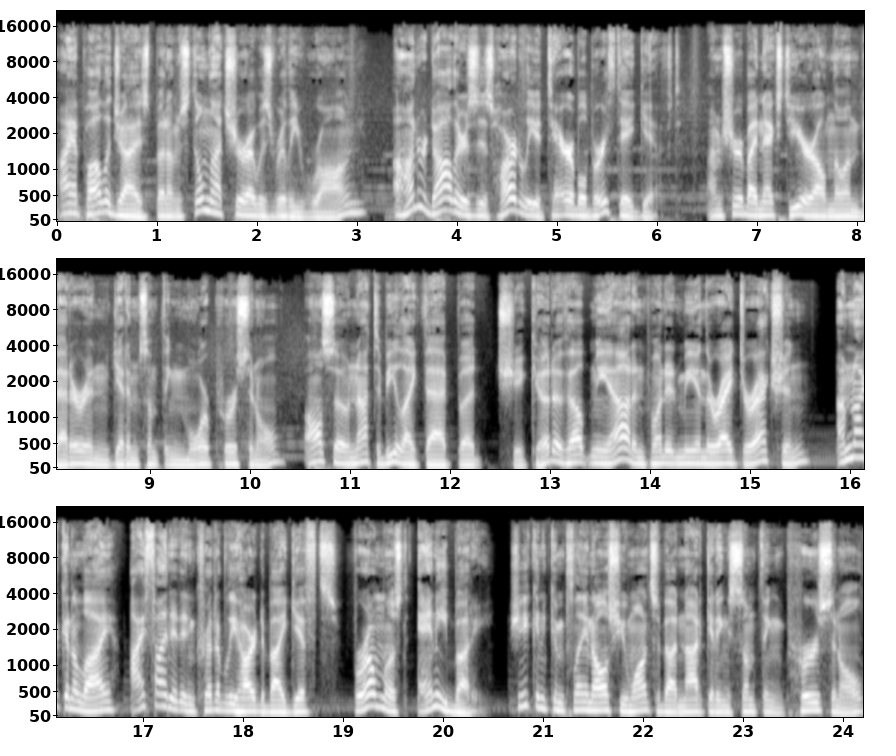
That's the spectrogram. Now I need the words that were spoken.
I apologized, but I'm still not sure I was really wrong. $100 is hardly a terrible birthday gift. I'm sure by next year I'll know him better and get him something more personal. Also, not to be like that, but she could have helped me out and pointed me in the right direction. I'm not gonna lie, I find it incredibly hard to buy gifts for almost anybody. She can complain all she wants about not getting something personal,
